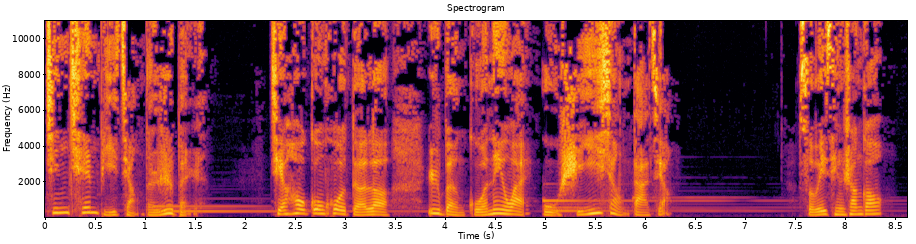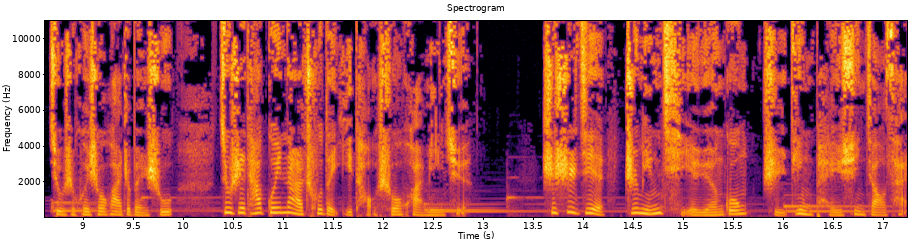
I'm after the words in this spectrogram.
金铅笔奖的日本人。前后共获得了日本国内外五十一项大奖。所谓情商高，就是会说话。这本书就是他归纳出的一套说话秘诀。是世界知名企业员工指定培训教材，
